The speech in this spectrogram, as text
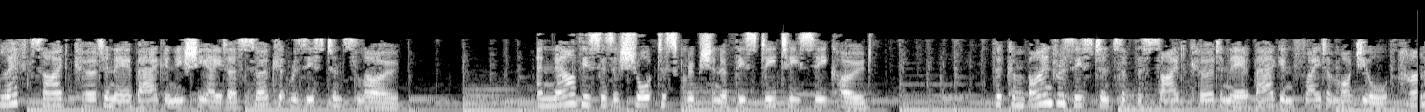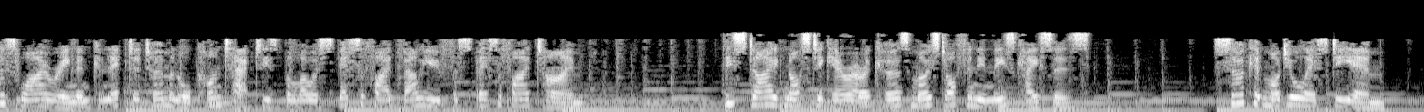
Left side curtain airbag initiator circuit resistance low. And now this is a short description of this DTC code. The combined resistance of the side curtain airbag inflator module, harness wiring and connector terminal contact is below a specified value for specified time. This diagnostic error occurs most often in these cases. Circuit Module SDM.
